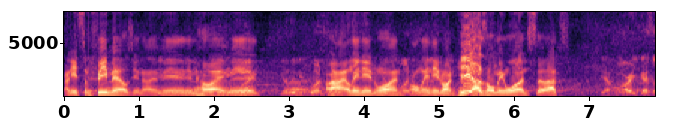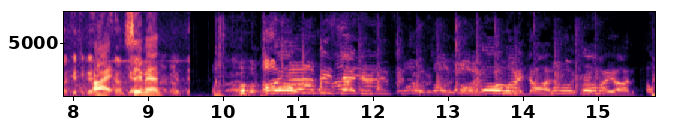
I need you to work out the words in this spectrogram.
I need some females. You know what I mean? You know what I mean? You only need one. I only need one. Only need one. He has only one, so that's. Yeah, well, all right, you guys. I'll catch you guys All next right, see you, man. Oh, he's dead, dude. Oh my god. Oh my god. Oh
